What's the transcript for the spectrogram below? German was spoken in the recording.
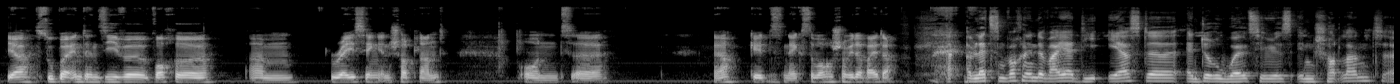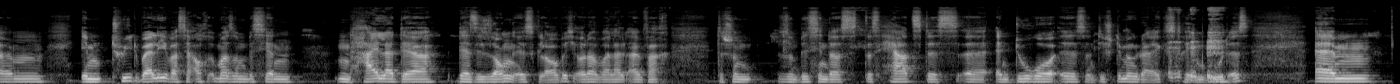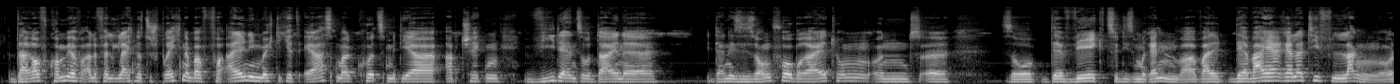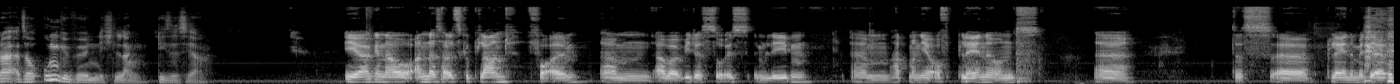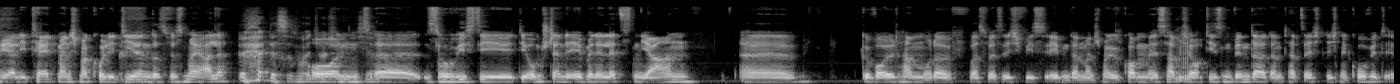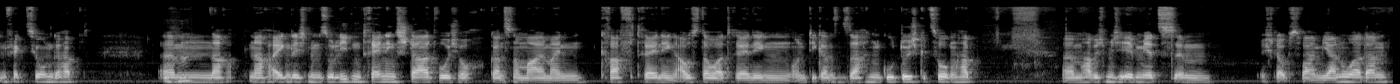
ja, super intensive Woche ähm, Racing in Schottland. Und äh, ja, geht nächste Woche schon wieder weiter. Am letzten Wochenende war ja die erste Enduro World Series in Schottland ähm, im Tweed Valley, was ja auch immer so ein bisschen ein Highlight der, der Saison ist, glaube ich, oder? Weil halt einfach das schon so ein bisschen das, das Herz des äh, Enduro ist und die Stimmung da extrem gut ist. Ähm, Darauf kommen wir auf alle Fälle gleich noch zu sprechen, aber vor allen Dingen möchte ich jetzt erstmal kurz mit dir abchecken, wie denn so deine, deine Saisonvorbereitung und äh, so der Weg zu diesem Rennen war, weil der war ja relativ lang, oder? Also ungewöhnlich lang dieses Jahr. Ja, genau, anders als geplant vor allem. Ähm, aber wie das so ist im Leben, ähm, hat man ja oft Pläne und äh, dass äh, Pläne mit der Realität manchmal kollidieren, das wissen wir ja alle. das ist manchmal Und ja. äh, so wie es die, die Umstände eben in den letzten Jahren äh, gewollt haben oder was weiß ich, wie es eben dann manchmal gekommen ist, habe ich auch diesen Winter dann tatsächlich eine Covid-Infektion gehabt. Ähm, mhm. nach, nach eigentlich einem soliden Trainingsstart, wo ich auch ganz normal mein Krafttraining, Ausdauertraining und die ganzen Sachen gut durchgezogen habe, ähm, habe ich mich eben jetzt im, ich glaube es war im Januar dann,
